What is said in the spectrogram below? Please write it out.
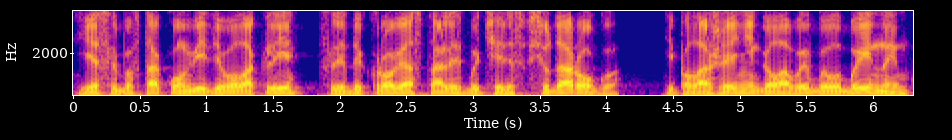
Если бы в таком виде волокли, следы крови остались бы через всю дорогу, и положение головы было бы иным.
